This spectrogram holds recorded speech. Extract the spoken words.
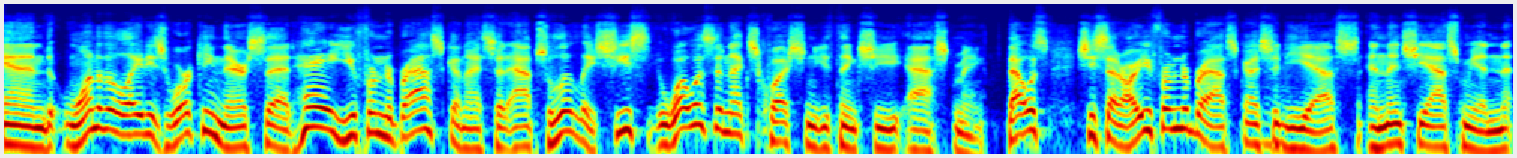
and one of the ladies working there said, "Hey, you from Nebraska?" And I said, "Absolutely." She's. What was the next question you think she asked me? That was. She said, "Are you from Nebraska?" I said, mm-hmm. "Yes." And then she asked me ne-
